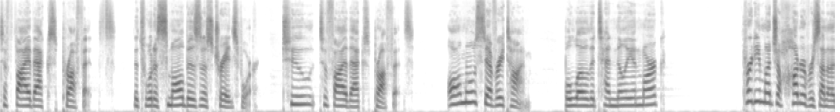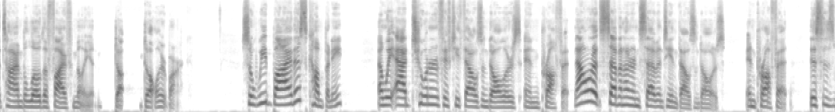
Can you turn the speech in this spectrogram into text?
to 5x profits. That's what a small business trades for two to 5x profits. Almost every time below the 10 million mark, pretty much 100% of the time below the $5 million mark. So we buy this company and we add $250,000 in profit. Now we're at $717,000 in profit. This is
